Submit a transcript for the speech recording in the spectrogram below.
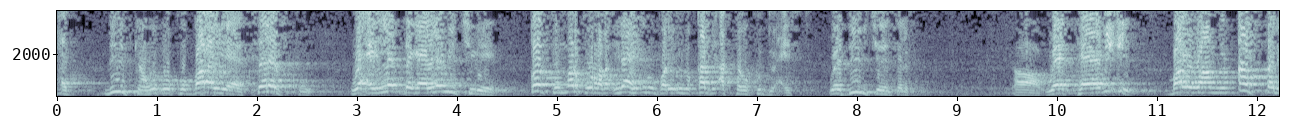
xadiidkan wuxuu ku barayaa salafku waxay la dagaalami jireen qofku markuu rabo ilaahay inuu baryo inuu qabri agtago ku ducaysto. Waa diidi jireen salafku. Waa taabici bal waa min afdal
